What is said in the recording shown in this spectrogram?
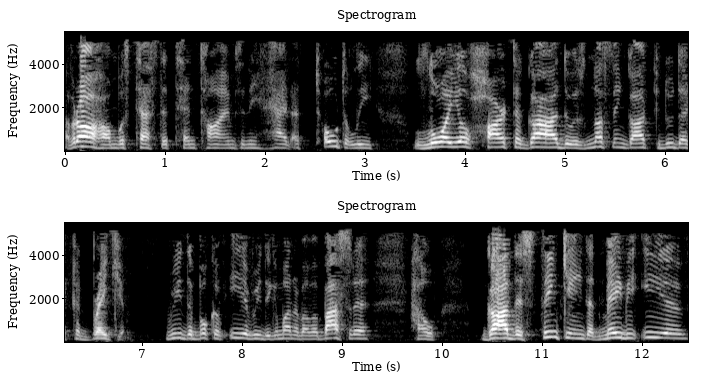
Abraham was tested ten times and he had a totally loyal heart to God. There was nothing God could do that could break him. Read the book of Iyov, read the Gemara of Baba Basra, how God is thinking that maybe Iyov,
